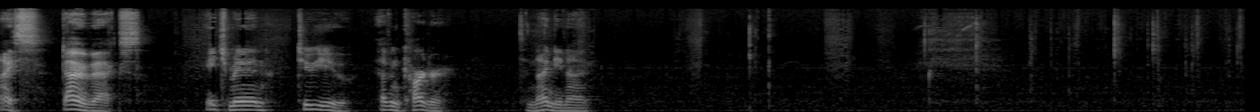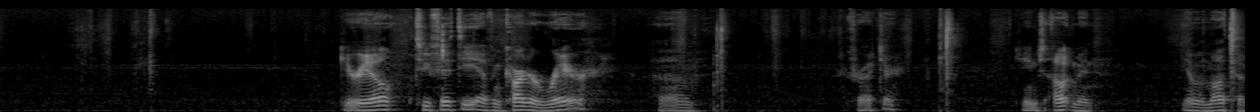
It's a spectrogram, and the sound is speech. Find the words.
Nice. Diamondbacks. H Man to you. Evan Carter to 99. Gurriel 250. Evan Carter rare. Um, refractor. James Outman. Yamamoto.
